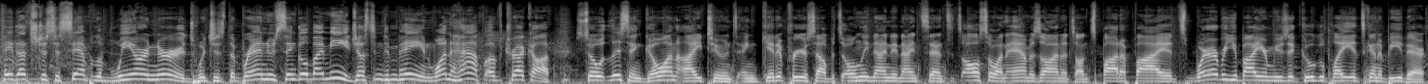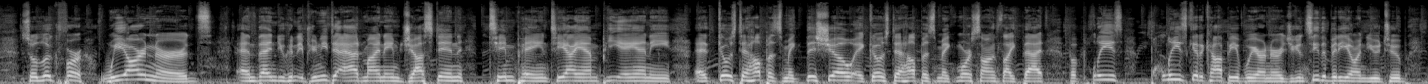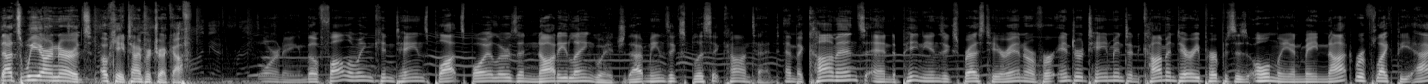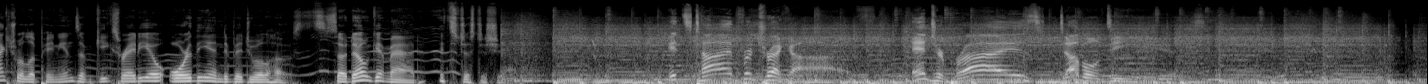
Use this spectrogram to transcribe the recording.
Hey, that's just a sample of We Are Nerds, which is the brand new single by me, Justin Timpane, one half of Trek Off. So listen, go on iTunes and get it for yourself. It's only 99 cents. It's also on Amazon, it's on Spotify, it's wherever you buy your music, Google Play, it's going to be there. So look for We Are Nerds, and then you can, if you need to add my name, Justin Timpane, T I M P A N E, it goes to help us make this show, it goes to help us make more songs like that. But please, please get a copy of We Are Nerds. You can see the video on YouTube. That's We Are Nerds. Okay, time for Trek Off. Warning the following contains plot spoilers and naughty language. That means explicit content. And the comments and opinions expressed herein are for entertainment and commentary purposes only and may not reflect the actual opinions of Geeks Radio or the individual hosts. So don't get mad, it's just a show. It's time for Trek Off Enterprise Double D's.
